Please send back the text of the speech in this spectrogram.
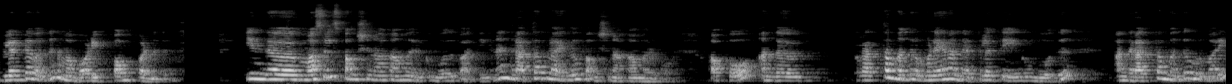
பிளட்டை வந்து நம்ம பாடி பம்ப் பண்ணுது. இந்த மசில்ஸ் ஃபங்க்ஷன் ஆகாம இருக்கும்போது பாத்தீங்கன்னா இந்த ரத்த குழாய்களும் ஃபங்க்ஷன் ஆகாம இருக்கும். அப்போ அந்த ரத்தம் வந்து ரொம்ப நேரம் அந்த இடத்துல தேங்கும் போது அந்த ரத்தம் வந்து ஒரு மாதிரி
